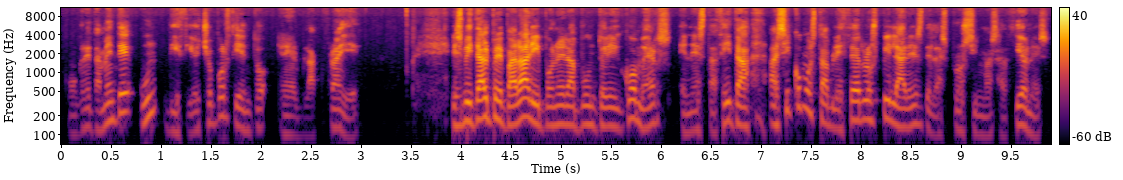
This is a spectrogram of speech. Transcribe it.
concretamente un 18% en el Black Friday. Es vital preparar y poner a punto el e-commerce en esta cita, así como establecer los pilares de las próximas acciones.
